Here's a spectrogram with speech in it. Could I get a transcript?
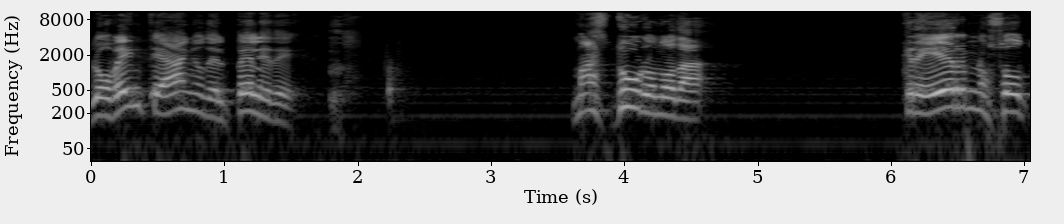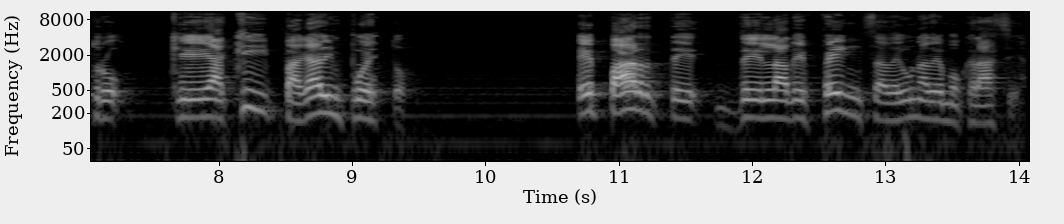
los 20 años del PLD, más duro nos da creer nosotros que aquí pagar impuestos es parte de la defensa de una democracia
